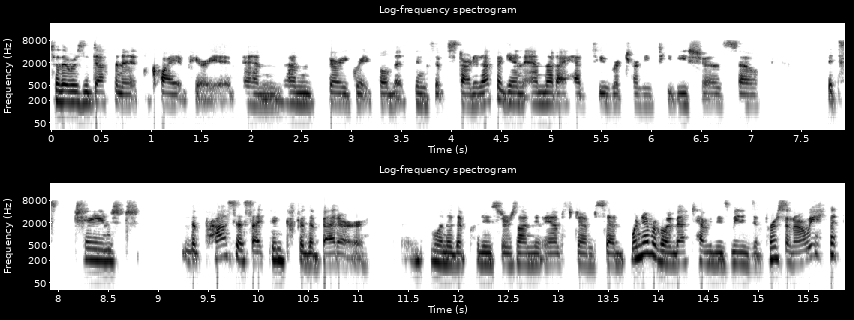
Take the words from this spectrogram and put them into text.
So there was a definite quiet period. And I'm very grateful that things have started up again and that I had two returning TV shows. So it's changed the process, I think, for the better. One of the producers on New Amsterdam said, We're never going back to having these meetings in person, are we?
